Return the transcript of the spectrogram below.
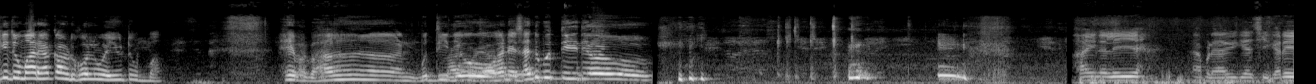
કીધું મારે અકાઉન્ટ ખોલવું હોય યુટ્યુબમાં. હે ભગવાન બુદ્ધિ દેવો અને સદબુદ્ધિ દેવો ફાઇનલી આપણે આવી ગયા છીએ ઘરે.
